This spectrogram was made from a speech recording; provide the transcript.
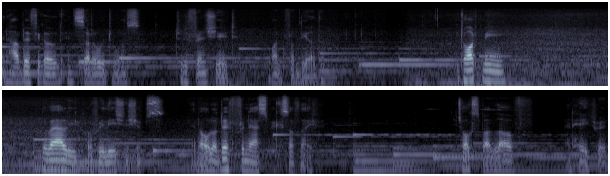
and how difficult and subtle it was to differentiate one from the other. It taught me the value of relationships and all the different aspects of life. It talks about love and hatred,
